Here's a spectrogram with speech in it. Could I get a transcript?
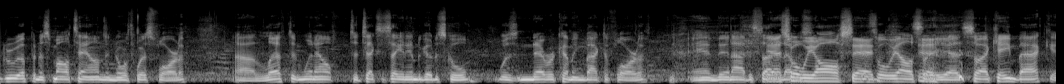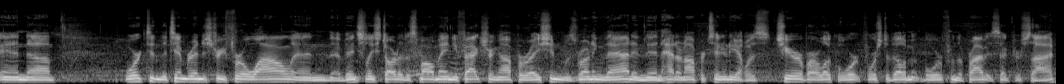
grew up in a small town in Northwest Florida. Uh, left and went out to Texas A&M to go to school. Was never coming back to Florida, and then I decided yeah, that's I what was, we all said. That's what we all say. yeah. So I came back and uh, worked in the timber industry for a while, and eventually started a small manufacturing operation. Was running that, and then had an opportunity. I was chair of our local workforce development board from the private sector side.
